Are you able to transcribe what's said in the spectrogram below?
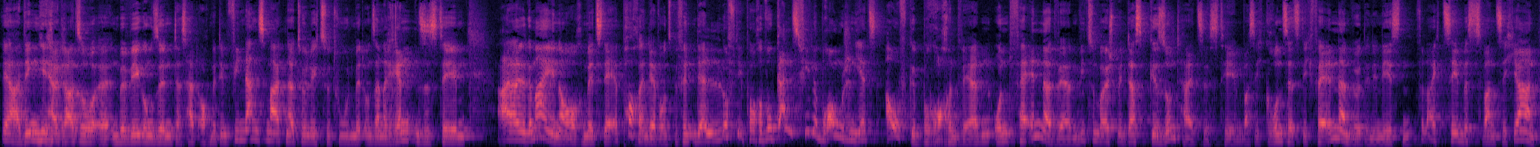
ja, Dingen, die ja gerade so äh, in Bewegung sind. Das hat auch mit dem Finanzmarkt natürlich zu tun, mit unserem Rentensystem, allgemein auch mit der Epoche, in der wir uns befinden, der Luftepoche, wo ganz viele Branchen jetzt aufgebrochen werden und verändert werden, wie zum Beispiel das Gesundheitssystem, was sich grundsätzlich verändern wird in den nächsten vielleicht 10 bis 20 Jahren,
